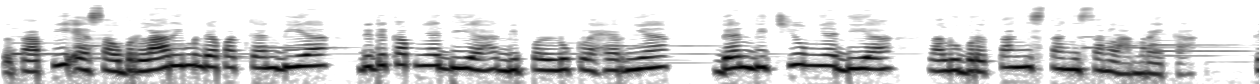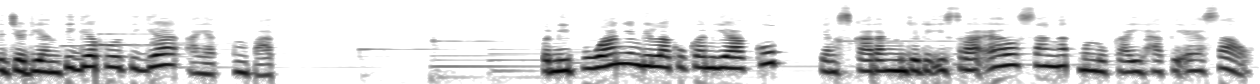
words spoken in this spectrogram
Tetapi Esau berlari mendapatkan dia, didekapnya dia, dipeluk lehernya, dan diciumnya dia, lalu bertangis-tangisanlah mereka. Kejadian 33 ayat 4 Penipuan yang dilakukan Yakub yang sekarang menjadi Israel sangat melukai hati Esau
